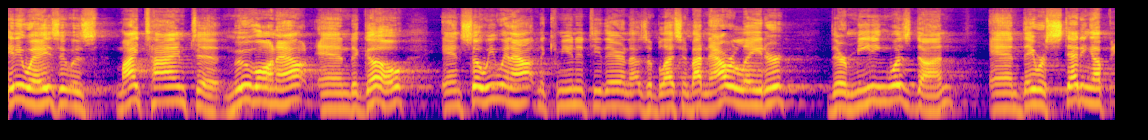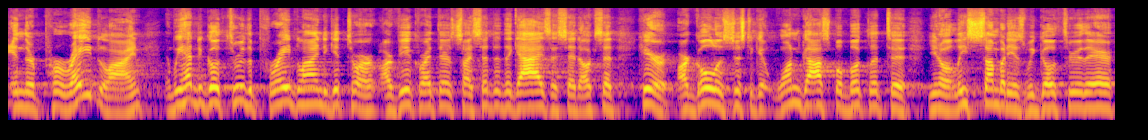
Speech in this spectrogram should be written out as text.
anyways, it was my time to move on out and to go. And so we went out in the community there, and that was a blessing. About an hour later, their meeting was done, and they were setting up in their parade line, and we had to go through the parade line to get to our, our vehicle right there. So I said to the guys, I said, oh, I said, here, our goal is just to get one gospel booklet to, you know, at least somebody as we go through there.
